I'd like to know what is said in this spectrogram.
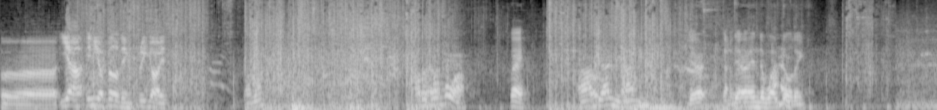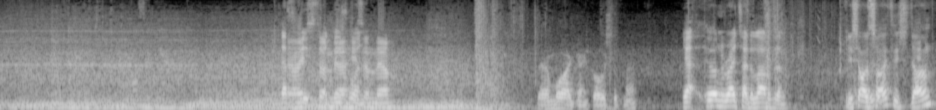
Uh, yeah, in your building, three guys. One more? Oh, there's one more. Where? Ah, behind me, behind me. They're Got him, they're in the white building. Yeah, Definitely he's still there. least He's one. in there. There are more again ghosted, man. Yeah, on the right side, a lot of them. He's outside. He's down,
